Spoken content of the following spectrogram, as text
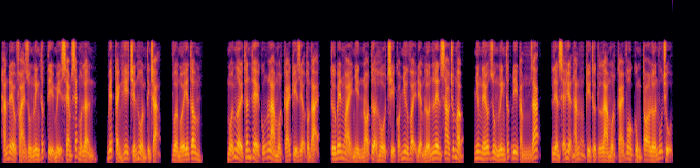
hắn đều phải dùng linh thức tỉ mỉ xem xét một lần, biết cảnh hy chiến hồn tình trạng, vừa mới yên tâm mỗi người thân thể cũng là một cái kỳ diệu tồn tại, từ bên ngoài nhìn nó tựa hồ chỉ có như vậy điểm lớn lên sao chút mập, nhưng nếu dùng linh thức đi cảm giác, liền sẽ hiện hắn kỳ thực là một cái vô cùng to lớn vũ trụ,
